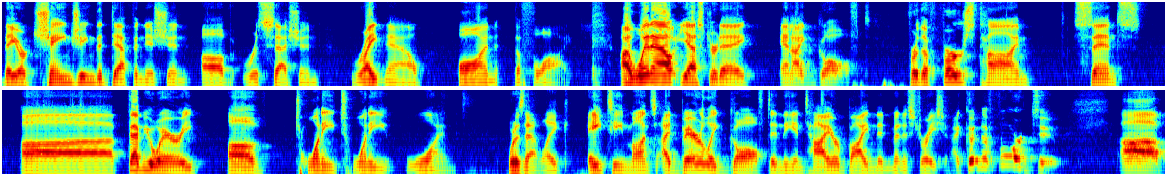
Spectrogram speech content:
they are changing the definition of recession right now on the fly. I went out yesterday and I golfed for the first time since uh, February of 2021 what is that like 18 months? I barely golfed in the entire biden administration. I couldn't afford to. Uh,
